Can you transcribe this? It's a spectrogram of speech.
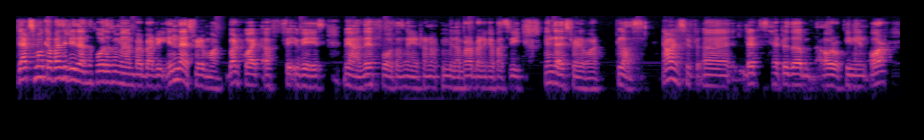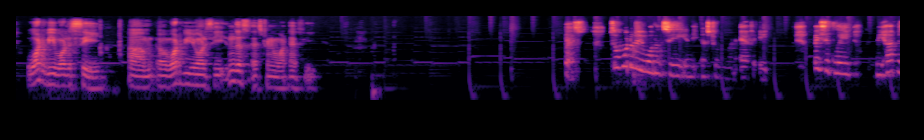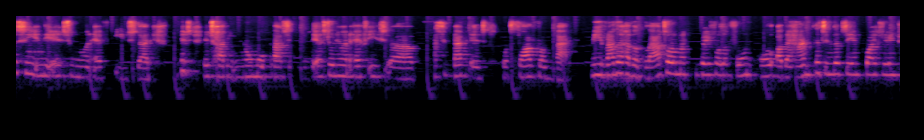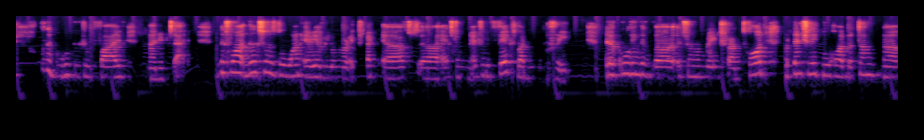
That's more capacity than the 4000 mAh battery in the S21, but quite a ways behind the 4800 mAh battery capacity in the S21 Plus. Now let's, uh, let's head to the our opinion or what we want to see, um, uh, what we want to see in this S21 FE. Yes. So what do we want to see in the S21 FE? Basically, we have to see in the S21 FE is that this is having no more plastic. The S21 FE's uh, plastic back is what's far from bad. We rather have a glass or a material for the phone. or other handsets in the same price range for the Google Pixel 5 manage that. This one, this was the one area we do not expect uh, uh, S21 FE to fix, but we will trade. Better cooling the uh, S21 range runs hot, potentially too hot, but some uh,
